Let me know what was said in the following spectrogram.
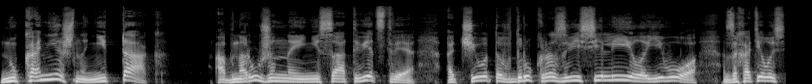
Ну, конечно, не так. Обнаруженное несоответствие от чего-то вдруг развеселило его. Захотелось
